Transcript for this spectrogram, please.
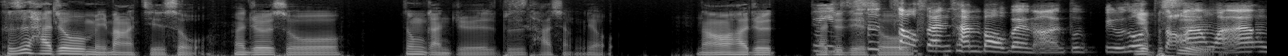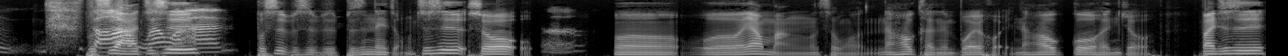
可是他就没办法接受，他就会说这种感觉不是他想要，然后他就他你就直接说照三餐报备吗？不，比如说早安、是晚安、午，不是啊就是不是不是不是不是那种，就是说嗯呃我要忙什么，然后可能不会回，然后过很久，不然就是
